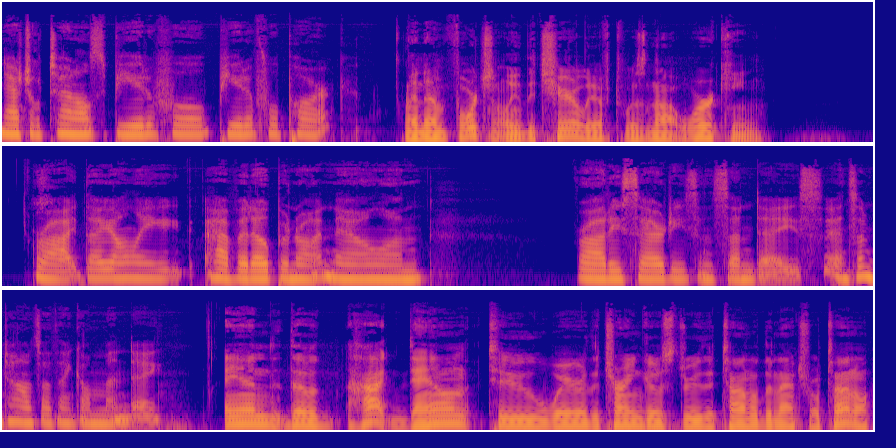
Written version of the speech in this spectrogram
Natural Tunnel's beautiful, beautiful park. And unfortunately, the chairlift was not working. Right. They only have it open right now on Fridays, Saturdays, and Sundays, and sometimes I think on Monday. And the hike down to where the train goes through the tunnel, the natural tunnel,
